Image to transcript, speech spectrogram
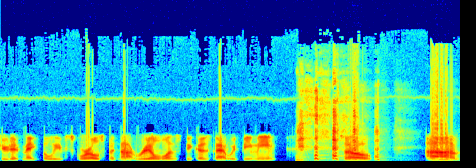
shoot at make believe squirrels, but not real ones because that would be mean. so, um,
